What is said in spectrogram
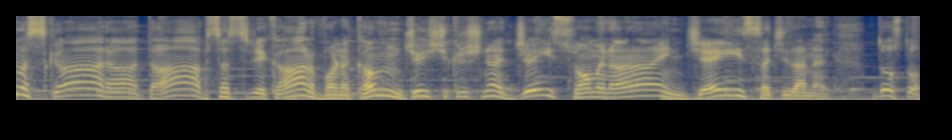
नमस्कार, आदाब, सत श्री अकाल वणकम। जय श्री कृष्ण, जय स्वामीनारायण, जय सच्चिदानंद। दोस्तों,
